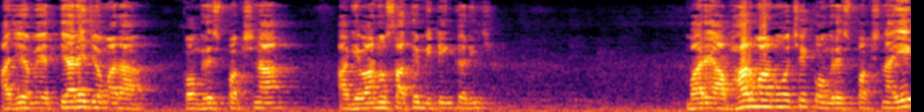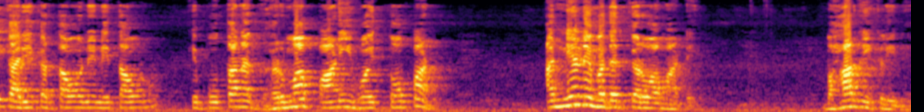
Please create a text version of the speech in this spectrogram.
આજે અમે અત્યારે જ અમારા કોંગ્રેસ પક્ષના આગેવાનો સાથે મિટિંગ કરી છે. મારે આભાર માનવો છે કોંગ્રેસ પક્ષના એ કાર્યકર્તાઓ અને નેતાઓનો કે પોતાના ઘરમાં પાણી હોય તો પણ અન્યને મદદ કરવા માટે બહાર નીકળીને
